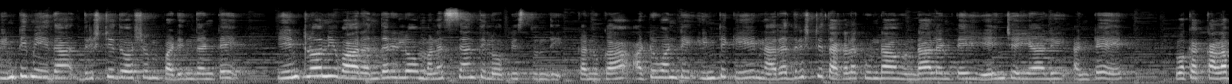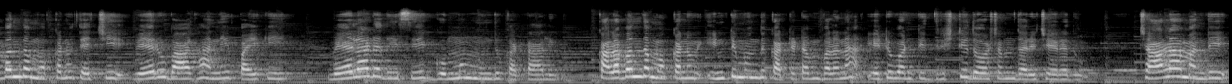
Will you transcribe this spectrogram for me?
ఇంటి మీద దృష్టి దోషం పడిందంటే ఇంట్లోని వారందరిలో మనశ్శాంతి లోపిస్తుంది. కనుక అటువంటి ఇంటికి నరదృష్టి తగలకుండా ఉండాలంటే ఏం చేయాలి అంటే ఒక కలబంద మొక్కను తెచ్చి వేరు భాగాన్ని పైకి వేలాడదీసి గుమ్మం ముందు కట్టాలి. కలబంద మొక్కను ఇంటి ముందు కట్టడం వలన ఎటువంటి దృష్టి దోషం దరిచేరదు. చాలామంది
